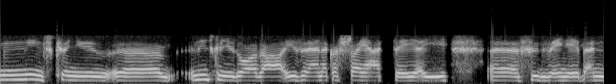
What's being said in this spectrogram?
nincs, könnyű, nincs könnyű dolga Izraelnek a saját céljai függvényében.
